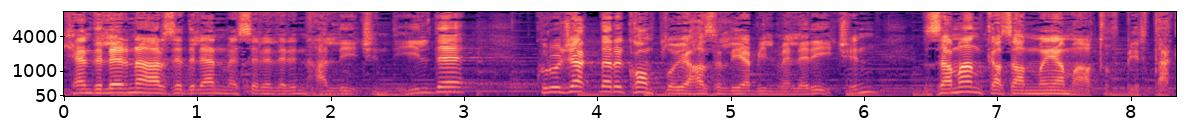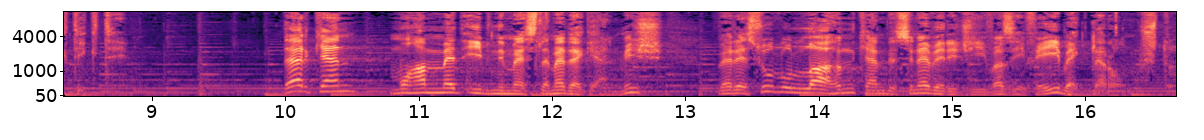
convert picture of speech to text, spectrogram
kendilerine arz edilen meselelerin halli için değil de kuracakları komployu hazırlayabilmeleri için zaman kazanmaya matuf bir taktikti. Derken Muhammed İbni Mesleme de gelmiş ve Resulullah'ın kendisine vereceği vazifeyi bekler olmuştu.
